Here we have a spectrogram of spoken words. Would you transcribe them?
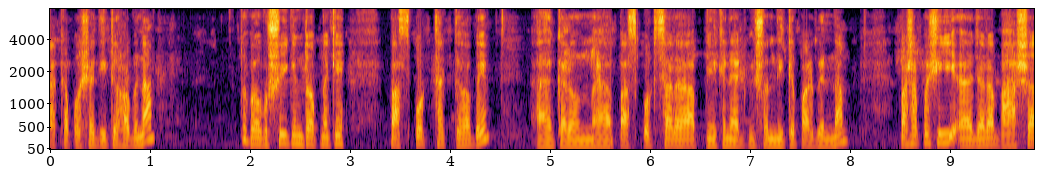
টাকা পয়সা দিতে হবে না। তবে অবশ্যই কিন্তু আপনাকে পাসপোর্ট থাকতে হবে কারণ পাসপোর্ট ছাড়া আপনি এখানে অ্যাডমিশন নিতে পারবেন না। পাশাপাশি যারা ভাষা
